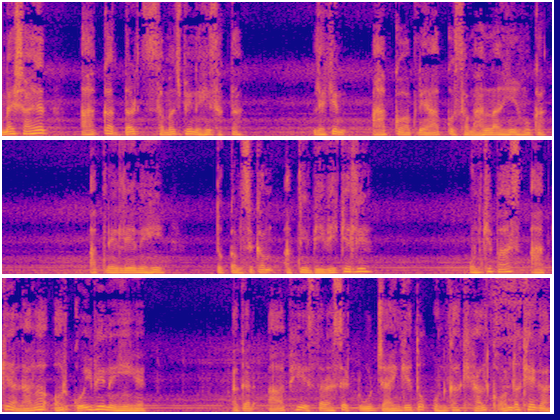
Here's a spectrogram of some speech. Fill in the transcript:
मैं शायद आपका दर्द समझ भी नहीं सकता, लेकिन आपको अपने आप को संभालना ही होगा। अपने लिए नहीं तो कम से कम अपनी बीवी के लिए। उनके पास आपके अलावा और कोई भी नहीं है। अगर आप ही इस तरह से टूट जाएँगे तो उनका ख्याल कौन रखेगा?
